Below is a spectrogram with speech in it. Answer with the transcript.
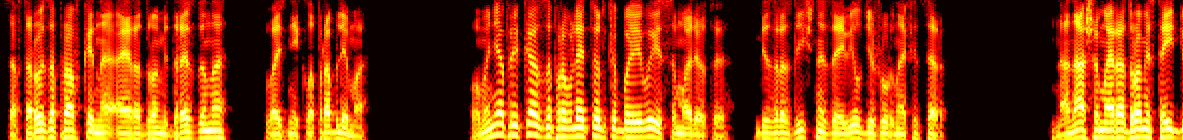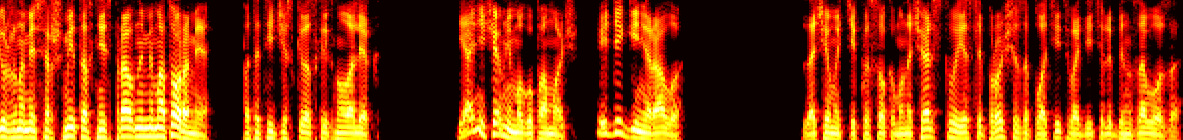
Со второй заправкой на аэродроме Дрездена возникла проблема. «У меня приказ заправлять только боевые самолеты», — безразлично заявил дежурный офицер. «На нашем аэродроме стоит дюжина мессершмиттов с неисправными моторами», — патетически воскликнул Олег. «Я ничем не могу помочь. Иди к генералу». Зачем идти к высокому начальству, если проще заплатить водителю бензовоза?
